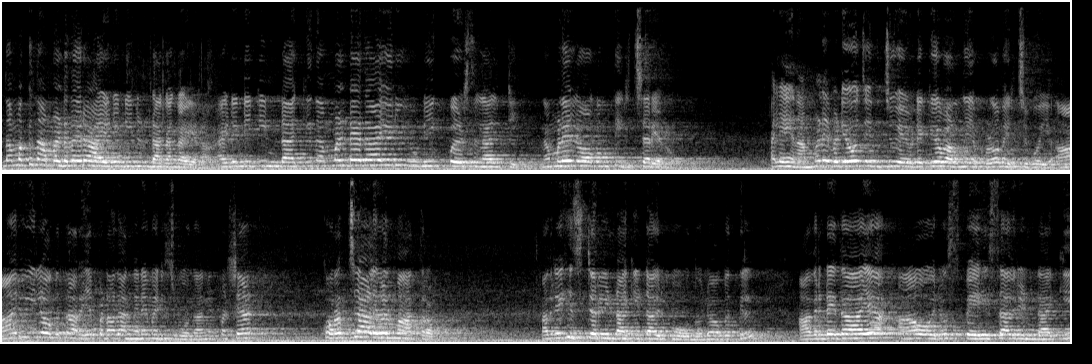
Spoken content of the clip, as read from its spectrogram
നമുക്ക് നമ്മളുടേതായ ഒരു ഐഡന്റിറ്റി ഉണ്ടാക്കാൻ കഴിയണം. ഐഡന്റിറ്റി ഉണ്ടാക്കി നമ്മളുടേതായ ഒരു യുണീക്ക് പേഴ്സണാലിറ്റി നമ്മളെ ലോകം തിരിച്ചറിയണം. അല്ലേ? നമ്മൾ എവിടെയോ ജനിച്ചു എവിടേക്കോ വളർന്നു എപ്പോഴോ മരിച്ചു പോയി. ആരും ഈ ലോകത്ത് അറിയപ്പെടാതെ അങ്ങനെ മരിച്ചു പോകുന്നു. പക്ഷെ കുറച്ച് ആളുകൾ മാത്രം അവരെ ഹിസ്റ്ററി ഉണ്ടാക്കിയിട്ട് അവർ പോകുന്നു. ലോകത്തിൽ അവരുടേതായ ആ ഒരു സ്പേസ് അവരുണ്ടാക്കി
